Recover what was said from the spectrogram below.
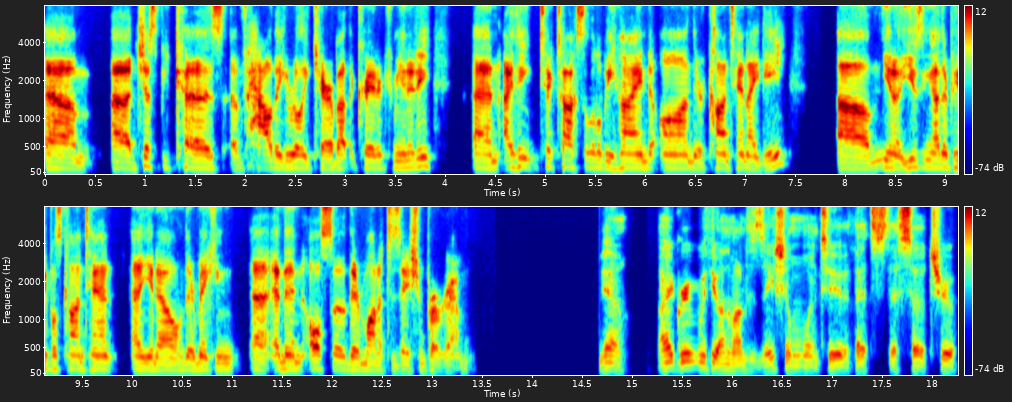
um, uh, just because of how they really care about the creator community. And i think tiktok's a little behind on their content id um, you know using other people's content uh, you know they're making uh, and then also their monetization program. Yeah I agree with you on the monetization one too. That's that's so true.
